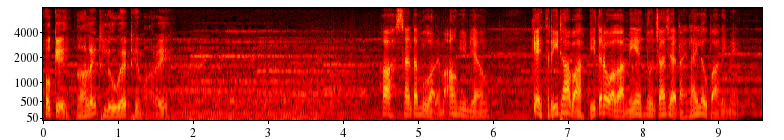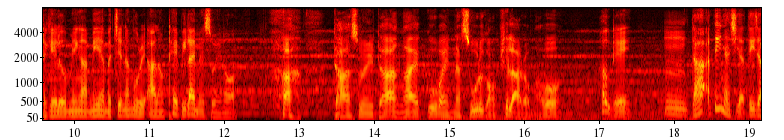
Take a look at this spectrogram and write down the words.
ဟုတ်ကဲ့ငါလည်းဒီလိုပဲထင်ပါတယ် ဟာစမ်းသပ်မှုကလည်းမအောင်မြင်ပြန်ဘူးကဲသတိထားပါဒီတရဝကမင်းရဲ့ညွှန်ကြားချက်အတိုင်းလိုက်လုပ်ပါလိမ့်မယ်တကယ်လို့မင်းကမင်းရဲ့မကျဉ်းနှံ့မှုတွေအားလုံးထည့်ပေးလိုက်မယ်ဆိုရင်တော့ ဟာဒါဆိုရင်ဒါကငါရဲ့ကိုယ်ပိုင်နတ်ဆိုးတစ်ကောင်ဖြစ်လာတော့မှာပေါ့ ဟုတ်တယ်อืมဒါအသိဉာဏ်ရှိရတေးကြ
